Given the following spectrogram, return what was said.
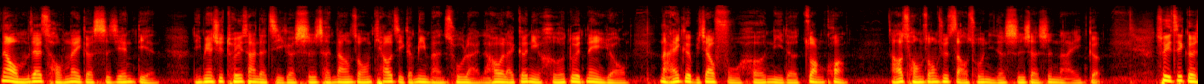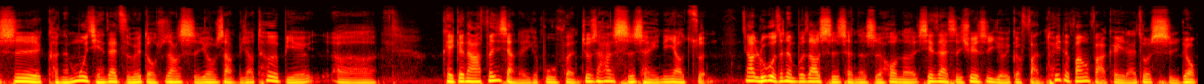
那我们再从那个时间点里面去推算的几个时辰当中，挑几个命盘出来，然后来跟你核对内容，哪一个比较符合你的状况，然后从中去找出你的时辰是哪一个。所以这个是可能目前在紫微斗数上使用上比较特别，呃，可以跟大家分享的一个部分，就是它的时辰一定要准。那如果真的不知道时辰的时候呢？现在的确是有一个反推的方法可以来做使用。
